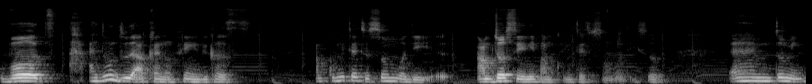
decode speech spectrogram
But I don't do that kind of thing because I'm committed to somebody. I'm just saying if I'm committed to somebody. So um Tommy,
